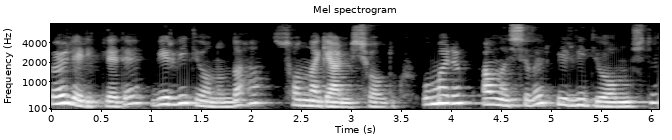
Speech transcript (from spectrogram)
Böylelikle de bir videonun daha sonuna gelmiş olduk. Umarım anlaşılır bir video olmuştur.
